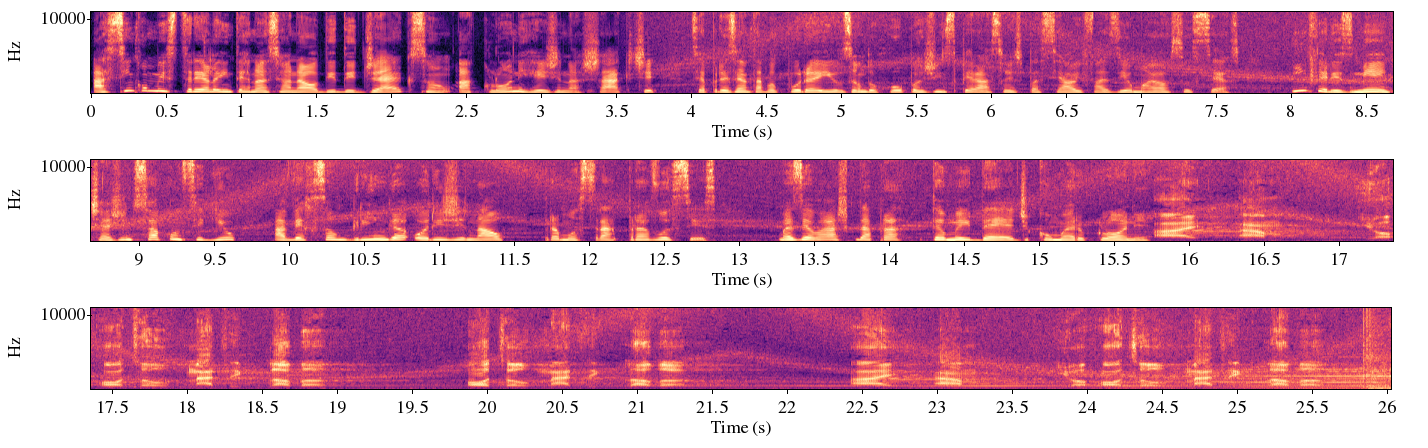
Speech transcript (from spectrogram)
Assim como a estrela internacional Didi Jackson, a clone Regina Shakti se apresentava por aí usando roupas de inspiração espacial e fazia o maior sucesso. Infelizmente, a gente só conseguiu a versão gringa original para mostrar para vocês. Mas eu acho que dá para ter uma ideia de como era o clone. I am your automatic lover. Automatic lover. I am your automatic lover.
